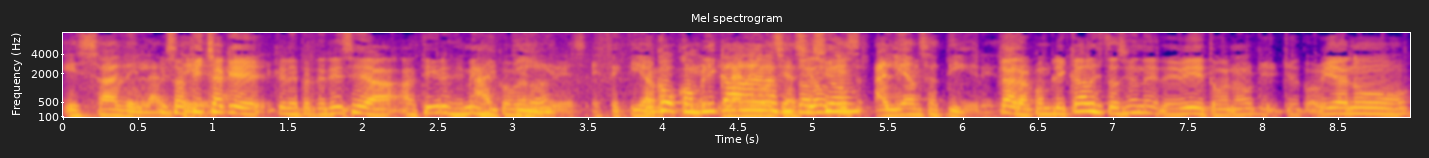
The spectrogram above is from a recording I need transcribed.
esa delantera. Esa ficha que, que le pertenece a, a Tigres de a México, ¿verdad? Tigres, efectivamente. Es complicada la negociación situación. es Alianza Tigres. Claro, complicada la situación de, de Beto, ¿no? Que, que todavía no,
